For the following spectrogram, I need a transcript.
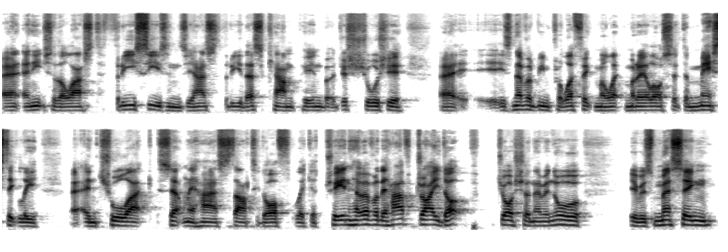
uh, in each of the last three seasons. He has three this campaign, but it just shows you uh, he's never been prolific. Morelos domestically, uh, and Colak certainly has started off like a train. However, they have dried up. Joshua, now we know he was missing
